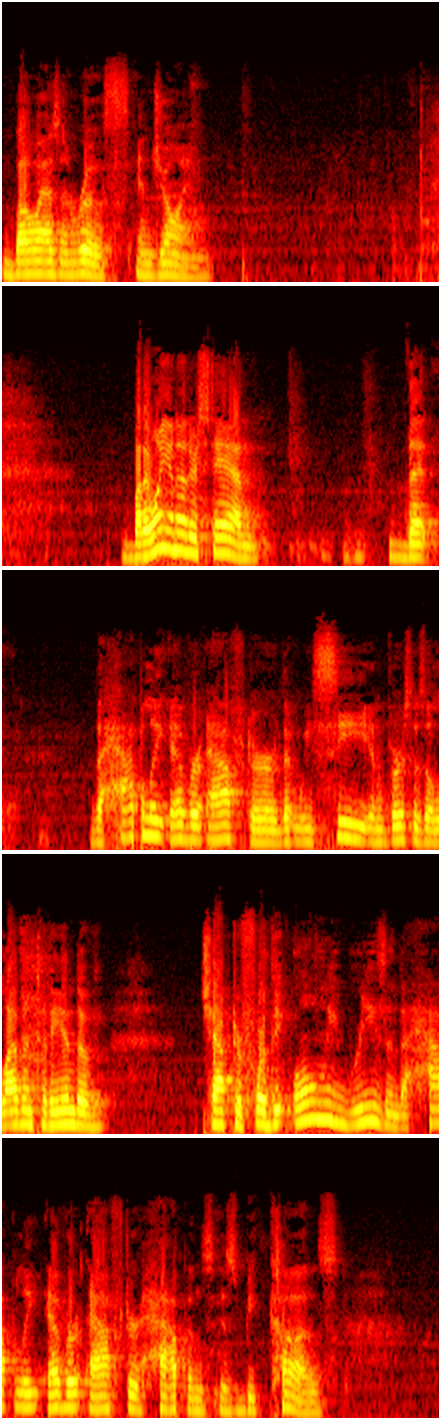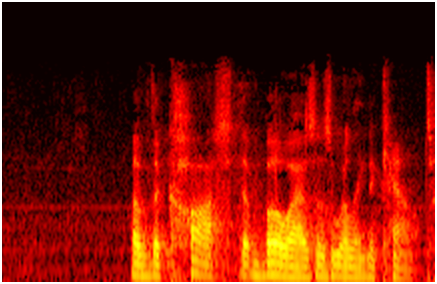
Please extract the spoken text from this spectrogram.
Boaz and Ruth enjoying. But I want you to understand that the happily ever after that we see in verses 11 to the end of chapter 4, the only reason the happily ever after happens is because of the cost that Boaz is willing to count.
